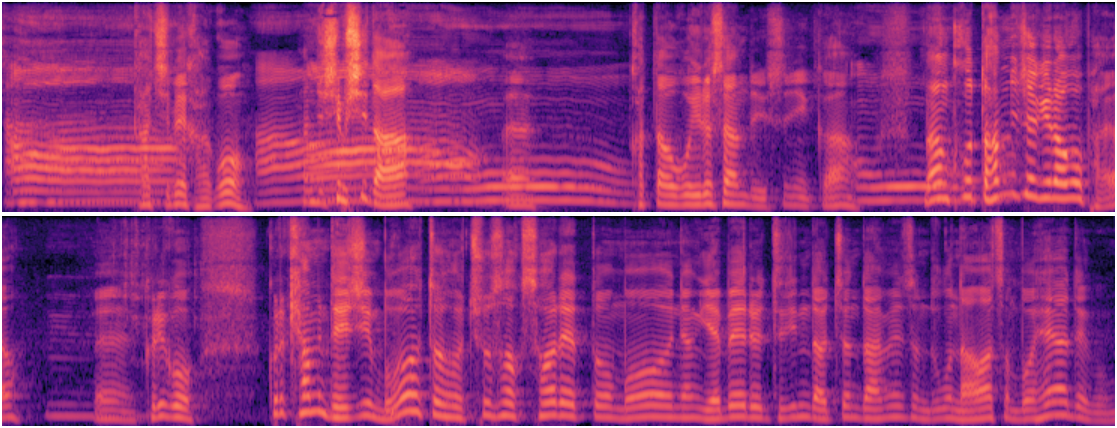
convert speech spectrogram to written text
아. 다 집에 가고 아. 한 주 쉽시다. 아, 오. 갔다 오고 이럴 사람도 있으니까 오. 난 그것도 합리적이라고 봐요. 음. 예, 그리고 그렇게 하면 되지 뭐 또 추석 설에 또 뭐 그냥 예배를 드린다 어쩐다 하면서 누구 나와서 뭐 해야 되고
